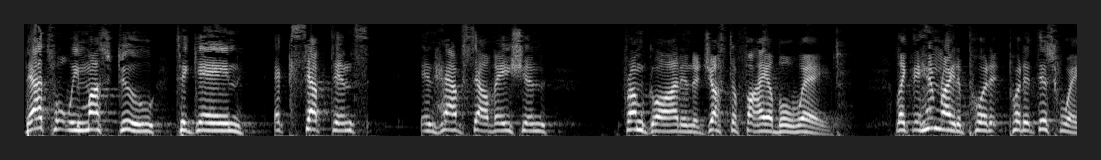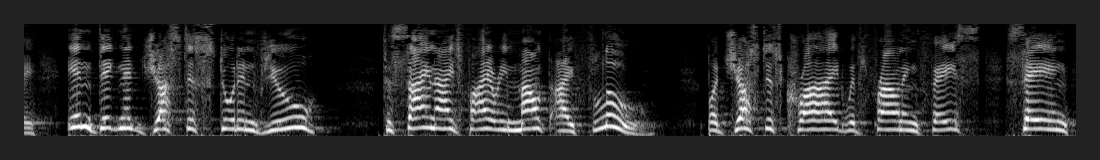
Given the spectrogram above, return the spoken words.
that's what we must do to gain acceptance and have salvation from God in a justifiable way. Like the hymn writer put it, put it this way, indignant justice stood in view To Sinai's fiery mount I flew, but justice cried with frowning face, saying,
